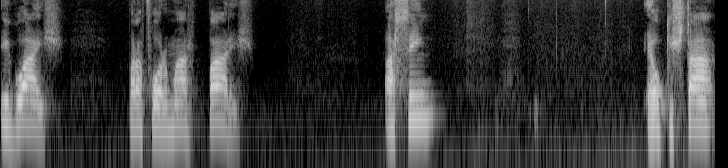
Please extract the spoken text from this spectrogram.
iguais, para formar pares. Assim, é o que está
